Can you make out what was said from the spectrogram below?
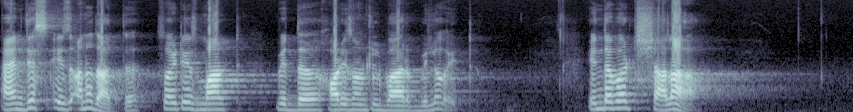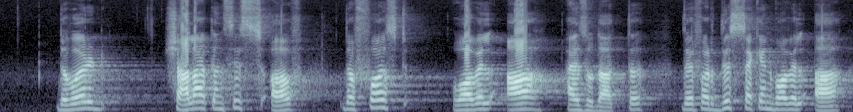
and this is anudatta. So, it is marked with the horizontal bar below it. In the word shala, the word shala consists of the first vowel a as udatta. Therefore, this second vowel a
